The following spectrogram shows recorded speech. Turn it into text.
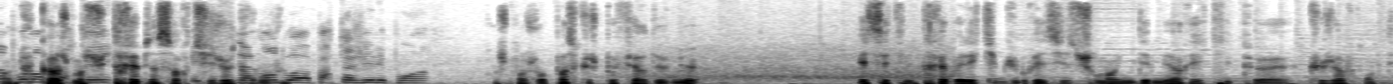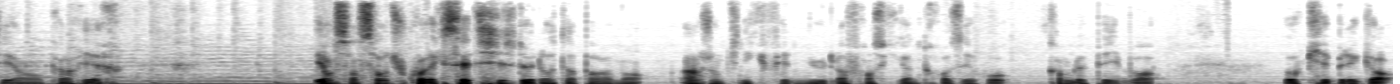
En tout cas, je m'en suis très bien sorti, je trouve. Franchement, je vois pas ce que je peux faire de mieux. Et c'est une très belle équipe du Brésil, sûrement une des meilleures équipes euh, que j'ai affrontées hein, en carrière. Et on s'en sort du coup avec 7-6 de notes apparemment. Argentine qui fait le nul, la France qui gagne 3-0, comme le Pays-Bas. Ok, ben, les gars,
